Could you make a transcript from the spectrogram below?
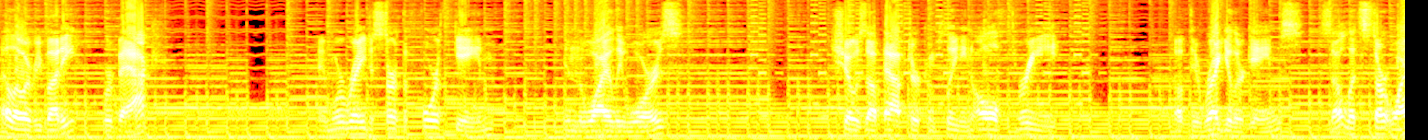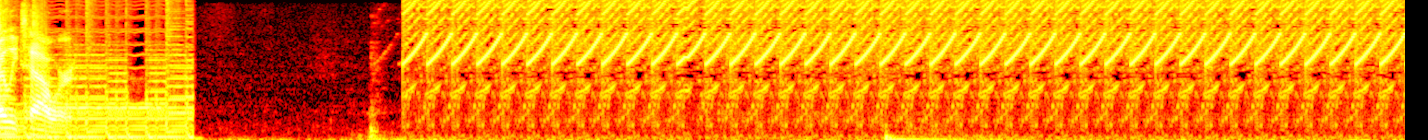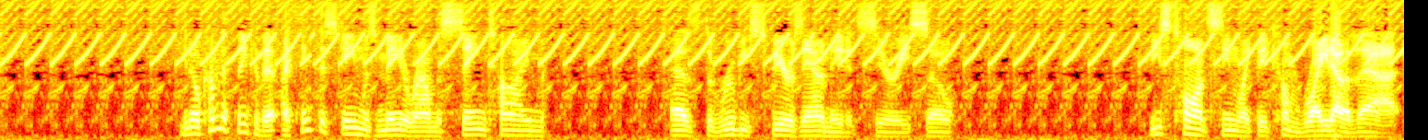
Hello everybody, we're back. And we're ready to start the fourth game in the Wily Wars. Shows up after completing all three of the regular games. So let's start Wily Tower. You know, come to think of it, I think this game was made around the same time as the Ruby Spears animated series, so these taunts seem like they come right out of that.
